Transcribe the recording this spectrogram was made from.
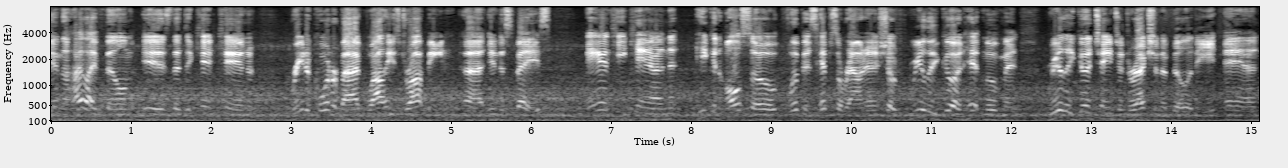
in the highlight film is that the kid can read a quarterback while he's dropping uh, into space, and he can he can also flip his hips around, and it showed really good hip movement really good change of direction ability. And,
